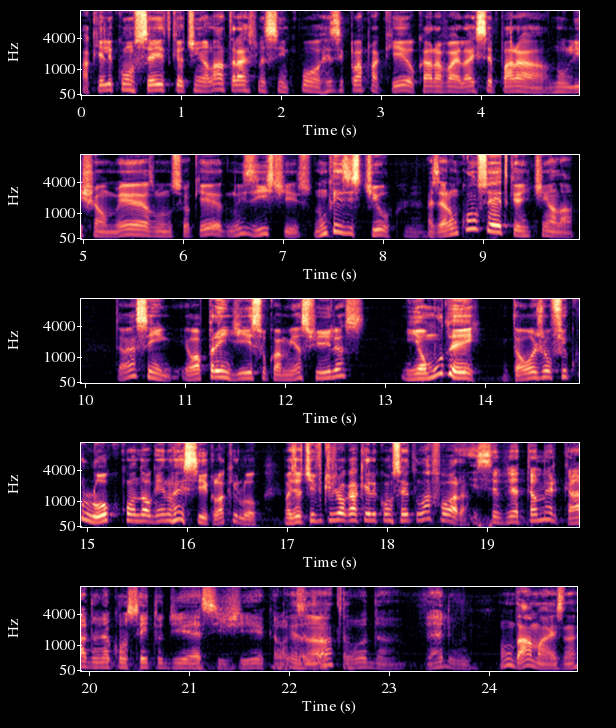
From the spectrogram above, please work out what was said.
aquele conceito que eu tinha lá atrás, falei assim, pô, reciclar pra quê? O cara vai lá e separa no lixão mesmo, não sei o quê. Não existe isso. Nunca existiu. Mas era um conceito que a gente tinha lá. Então é assim, eu aprendi isso com as minhas filhas e eu mudei. Então hoje eu fico louco quando alguém não recicla, olha que louco. Mas eu tive que jogar aquele conceito lá fora. E você vê até o mercado, né? O conceito de ESG, aquela Exato. coisa toda. Velho, Não dá mais, né?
